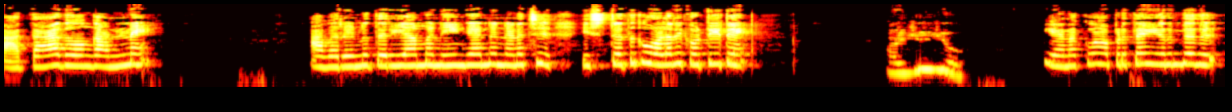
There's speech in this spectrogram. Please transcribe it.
பார்த்தா அது உங்க அண்ணன் அவருன்னு தெரியாம நீங்கன்னு நினைச்சு இஷ்டத்துக்கு உளறி கொட்டிட்டேன். ஐயோ எனக்கும் அப்படித்தான் இருந்தது.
